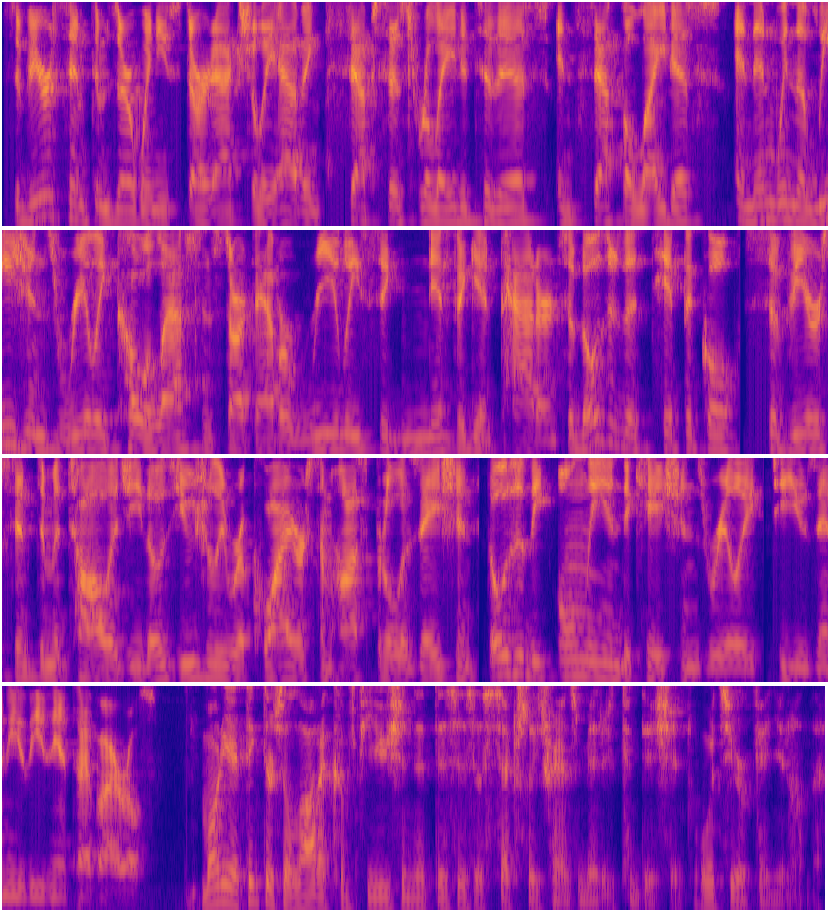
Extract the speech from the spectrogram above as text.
Severe symptoms are when you start actually having sepsis related to this, encephalitis, and then when the lesions really coalesce and start to have a really significant pattern. So, those are the typical severe symptomatology. Those usually require some hospitalization. Those are the only indications really to use any of these antivirals. Marty, I think there's a lot of confusion that this is a sexually transmitted condition. What's your opinion on that?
